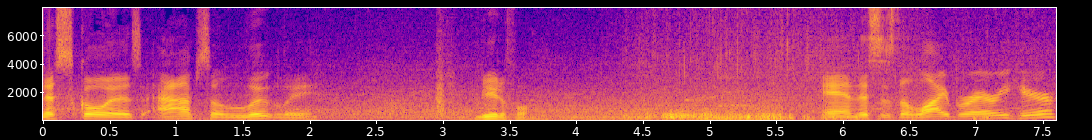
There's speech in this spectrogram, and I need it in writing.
This school is absolutely beautiful. And this is the library here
